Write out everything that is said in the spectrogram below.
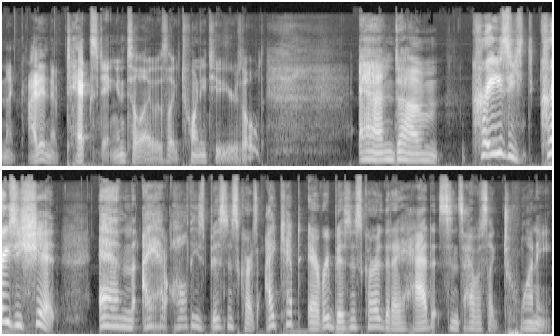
like, I didn't have texting until I was like 22 years old and um, crazy, crazy shit. And I had all these business cards. I kept every business card that I had since I was like 20.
